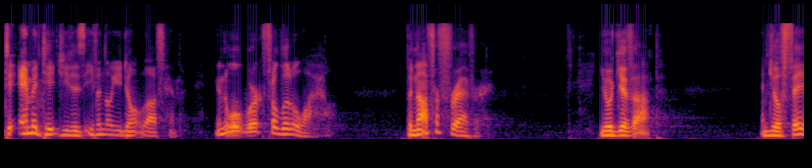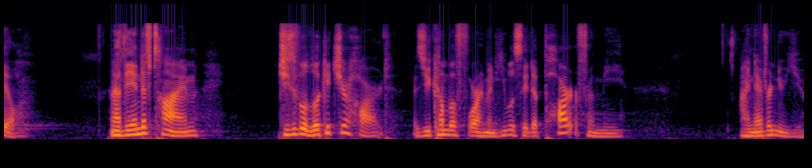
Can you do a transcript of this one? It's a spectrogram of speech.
to imitate Jesus even though you don't love him. And it will work for a little while, but not for forever. You'll give up and you'll fail. And at the end of time, Jesus will look at your heart as you come before him and he will say, Depart from me. I never knew you.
